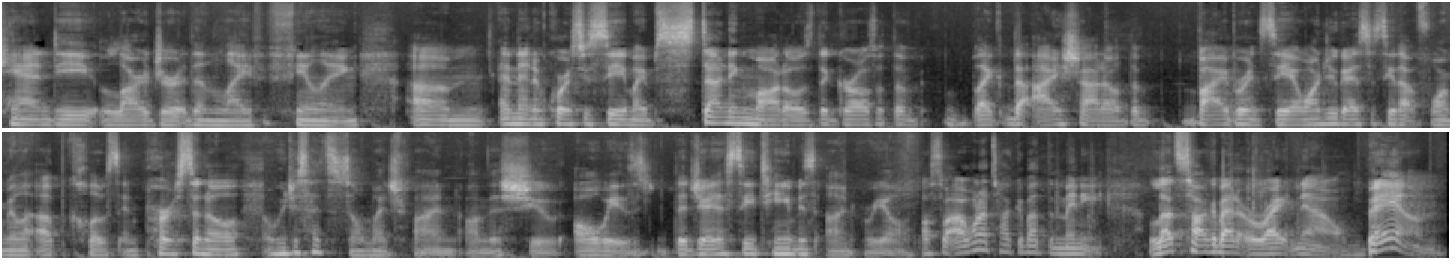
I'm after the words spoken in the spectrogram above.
candy, larger than life feeling. Um, and then of course you see my stunning models, the girls with the like the eyeshadow, the vibrancy. I want you guys to see that formula up close and personal. We just had so much fun on this shoot, always. The JSC team is unreal. Also, I wanna talk about the mini. Let's talk about it right now. Bam!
